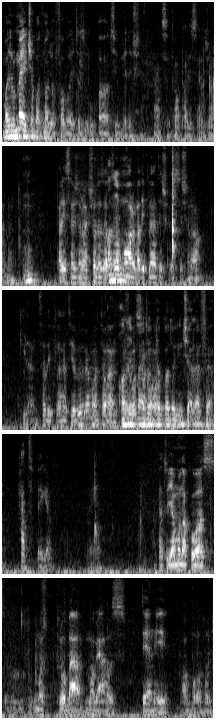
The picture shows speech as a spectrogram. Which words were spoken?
Magyarul melyik csapat nagyobb favorit az, a címvédésre? Hát szerintem a Paris Saint-Germain. Uh-huh. Paris Saint-Germain sorozatban Azért a harmadik lehet, és összesen a kilencedik lehet jövőre, majd talán. Azért, mert ott gyakorlatilag nincs ellenfel? Hát igen. igen. Hát ugye a Monaco az most próbál magához térni abból, hogy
